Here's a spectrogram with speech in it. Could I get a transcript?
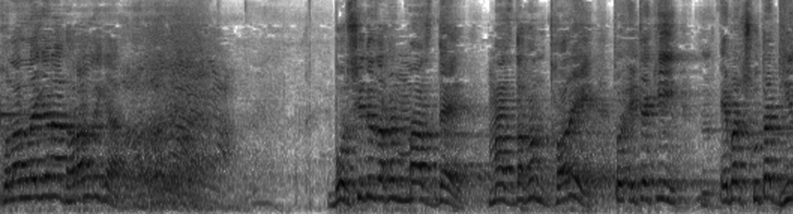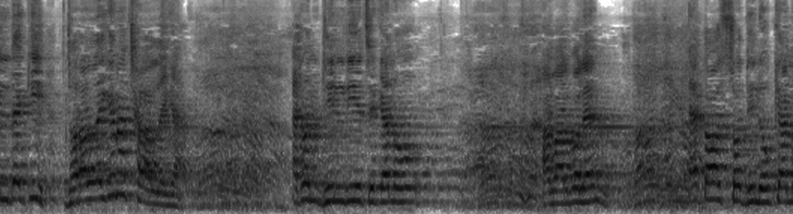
খোলার লেগে না ধরার লেগে? বড়শিতে যখন মাছ দেয়, মাছ যখন ধরে, তো এটা কি এবার সুতার ঢিল দেয় কি ধরার লাগে না ছাড়ার লেগা? এখন ঢিল দিয়েছে কেন? আবার বলেন, এত অস্ত্র দিল কেন?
